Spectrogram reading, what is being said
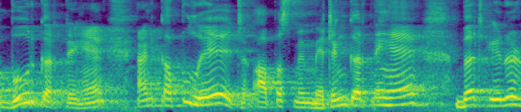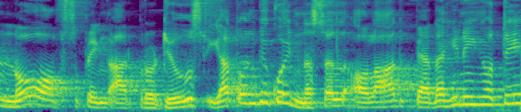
अबूर करते हैं एंड कपुलेट आपस में मीटिंग करते हैं बट इधर नो ऑफ़ स्प्रिंग आर प्रोड्यूस्ड या तो उनकी कोई नस्ल औलाद पैदा ही नहीं होती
